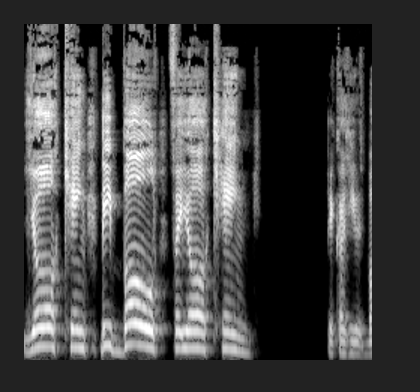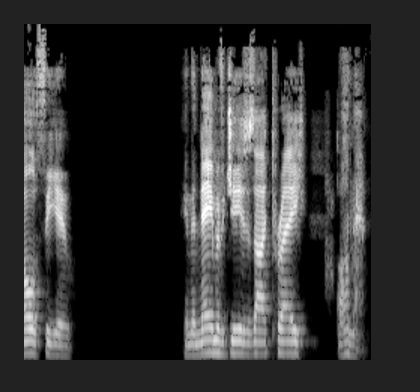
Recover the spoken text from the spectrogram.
your king, be bold for your king because he was bold for you. In the name of Jesus, I pray. Amen.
